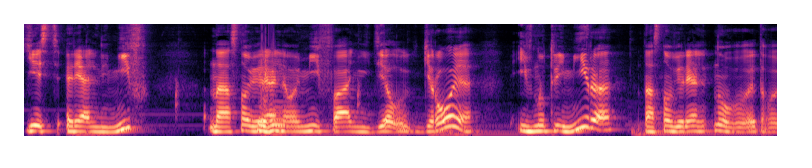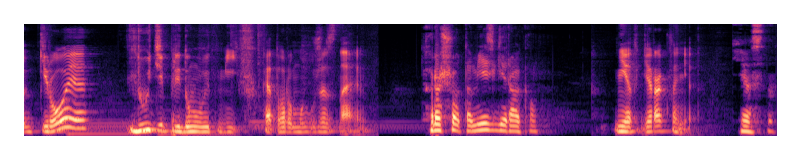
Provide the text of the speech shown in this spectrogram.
есть реальный миф, на основе mm-hmm. реального мифа они делают героя, и внутри мира на основе реаль... ну, этого героя люди придумывают миф, который мы уже знаем. Хорошо, там есть Геракл? Нет, Геракла нет. Ясно.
